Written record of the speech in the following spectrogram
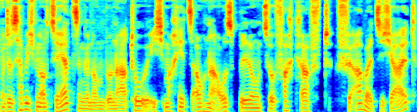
Und das habe ich mir auch zu Herzen genommen, Donato. Ich mache jetzt auch eine Ausbildung zur Fachkraft für Arbeitssicherheit.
